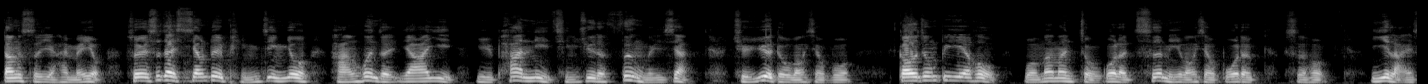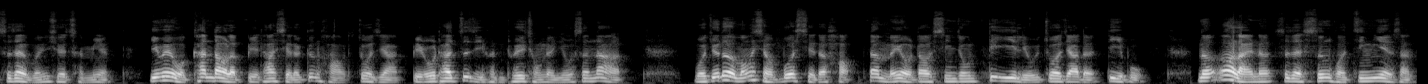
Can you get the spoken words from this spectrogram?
当时也还没有，所以是在相对平静又含混着压抑与叛逆情绪的氛围下。去阅读王小波。高中毕业后，我慢慢走过了痴迷王小波的时候。一来是在文学层面，因为我看到了比他写的更好的作家，比如他自己很推崇的尤瑟纳尔。我觉得王小波写得好，但没有到心中第一流作家的地步。那二来呢，是在生活经验上，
